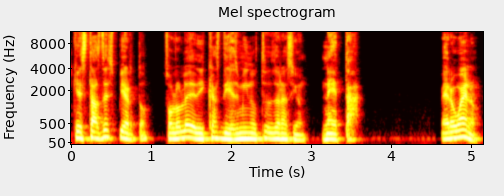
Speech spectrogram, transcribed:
que estás despierto, solo le dedicas 10 minutos de oración. Neta. Pero bueno,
